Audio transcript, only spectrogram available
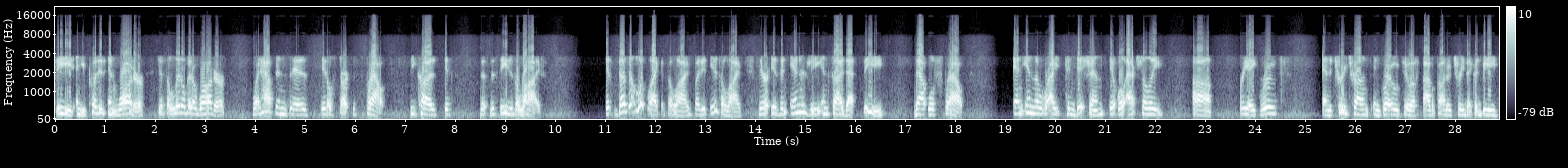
seed and you put it in water, just a little bit of water, what happens is it'll start to sprout because it's the, the seed is alive. It doesn't look like it's alive, but it is alive. There is an energy inside that seed that will sprout. And in the right conditions, it will actually uh, create roots and a tree trunk and grow to a avocado tree that could be,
